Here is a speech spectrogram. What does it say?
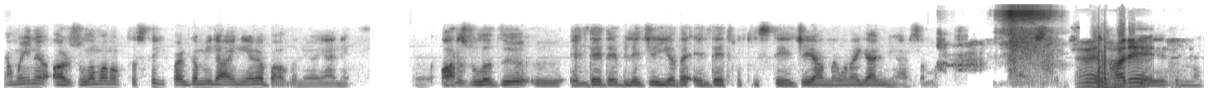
Ama yine arzulama noktası da hipergami ile aynı yere bağlanıyor. Yani arzuladığı, e, elde edebileceği ya da elde etmek isteyeceği anlamına gelmiyor her zaman. Yani işte Evet, hani-.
